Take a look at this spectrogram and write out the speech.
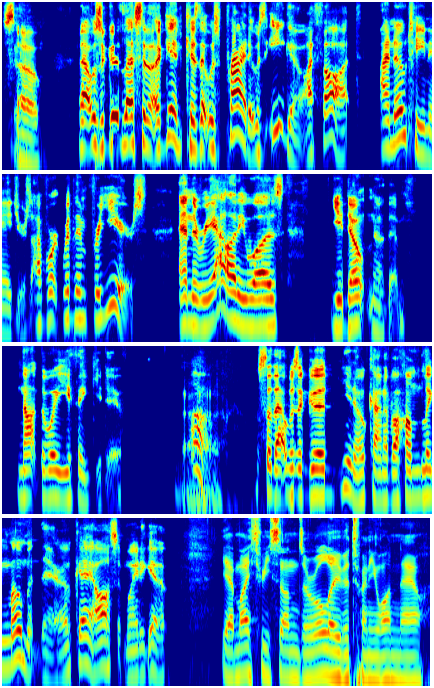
So that was a good lesson again because it was pride, it was ego. I thought I know teenagers. I've worked with them for years, and the reality was you don't know them, not the way you think you do. Uh, So that was a good, you know, kind of a humbling moment there. Okay, awesome, way to go. yeah, my three sons are all over 21 now.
